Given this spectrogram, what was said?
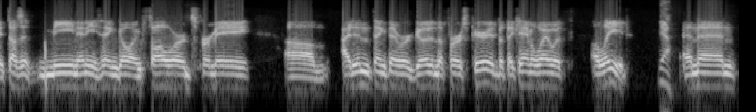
It doesn't mean anything going forwards for me. Um, I didn't think they were good in the first period, but they came away with a lead. Yeah. And then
